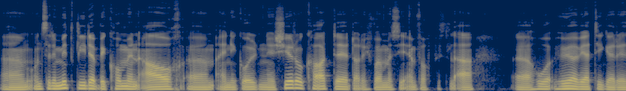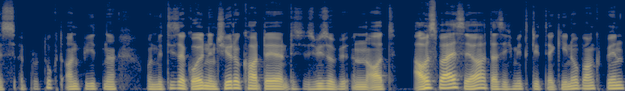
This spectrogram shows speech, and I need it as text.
Ähm, unsere Mitglieder bekommen auch ähm, eine goldene Girokarte, dadurch wollen wir sie einfach ein bisschen auch, äh, höherwertigeres äh, Produkt anbieten. Und mit dieser goldenen Girokarte, das ist wie so eine Art Ausweis, ja, dass ich Mitglied der Genobank bin,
